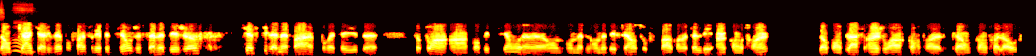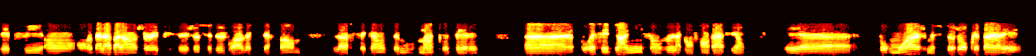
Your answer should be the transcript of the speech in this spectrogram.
Donc, quand il arrivait pour faire ses répétitions, je savais déjà qu'est-ce qu'il aimait faire pour essayer de. Surtout en, en compétition, euh, on, on a, on a des séances au football qu'on appelle des 1 contre 1. Donc, on place un joueur contre, contre, contre l'autre et puis on, on remet la balle en jeu et puis c'est juste ces deux joueurs-là qui performent leur séquence de mouvements préférée euh, pour essayer de gagner, si on veut, la confrontation. Et euh, pour moi, je me suis toujours préparé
